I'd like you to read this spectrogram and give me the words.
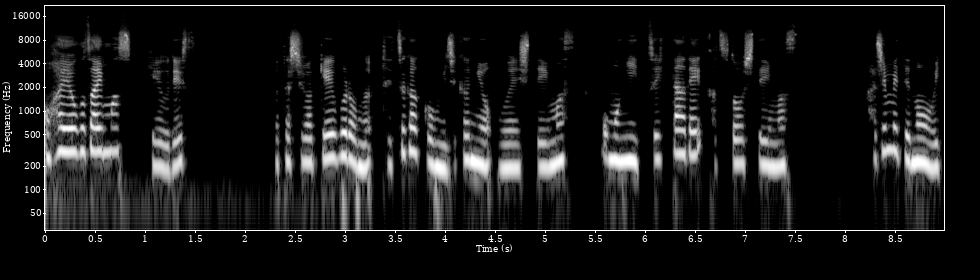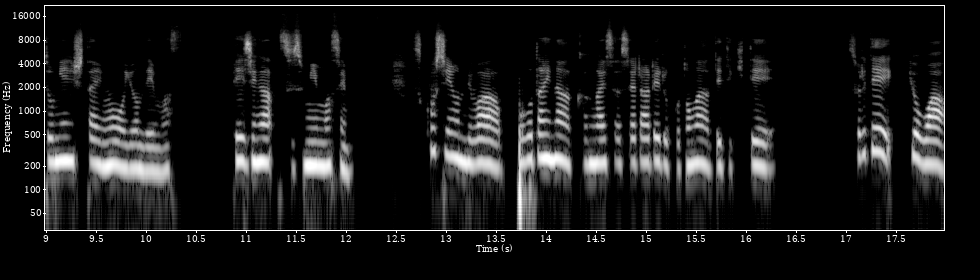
おはようございます。ケウです。私はケウブログ、哲学を身近にを運営しています。主にツイッターで活動しています。初めてのウィトゲンシュタインを読んでいます。ページが進みません。少し読んでは膨大な考えさせられることが出てきて、それで今日は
